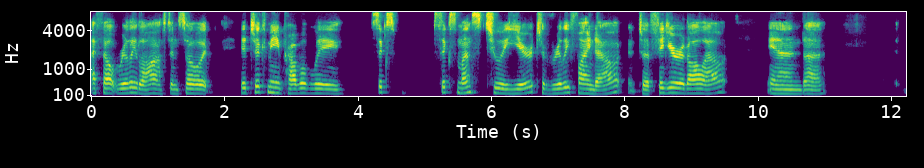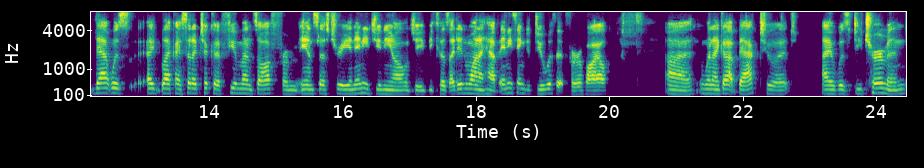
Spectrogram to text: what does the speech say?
I felt really lost and so it it took me probably 6 six months to a year to really find out, to figure it all out. And uh, that was, I, like I said, I took a few months off from ancestry and any genealogy because I didn't want to have anything to do with it for a while. Uh, when I got back to it, I was determined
